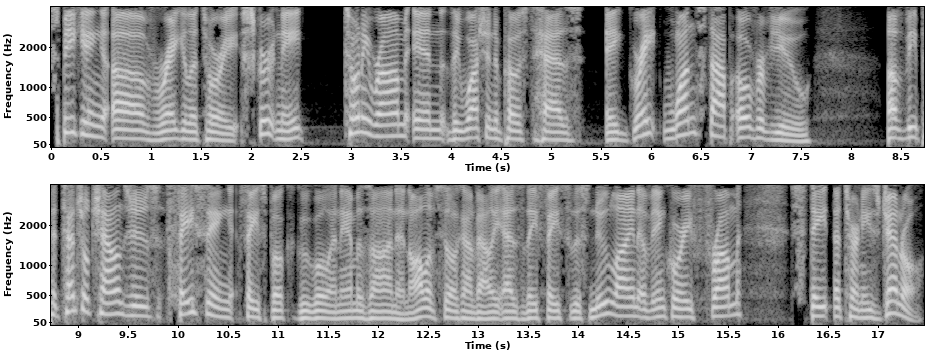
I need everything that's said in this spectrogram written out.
Speaking of regulatory scrutiny, Tony Romm in the Washington Post has a great one stop overview of the potential challenges facing Facebook, Google, and Amazon and all of Silicon Valley as they face this new line of inquiry from state attorneys general.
